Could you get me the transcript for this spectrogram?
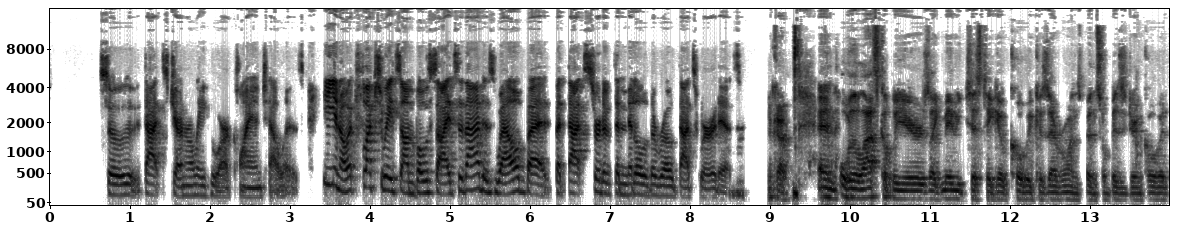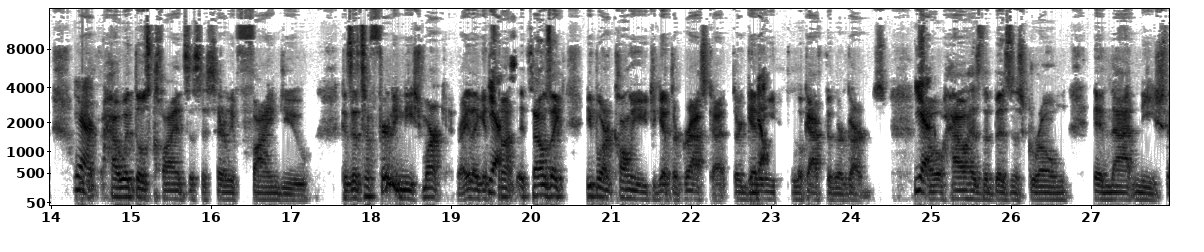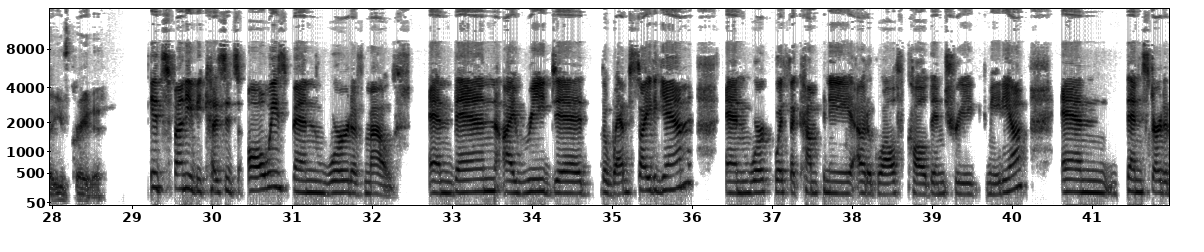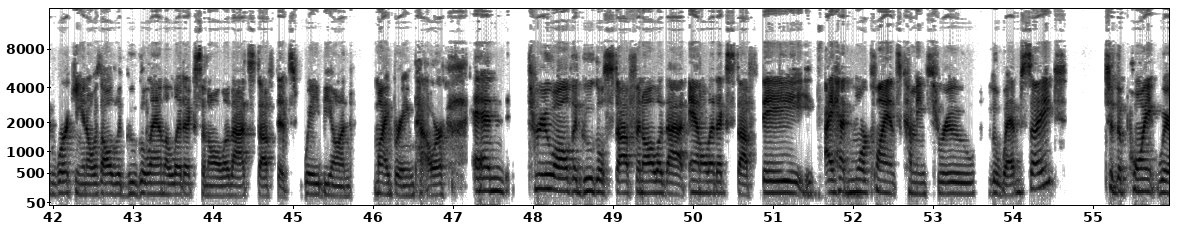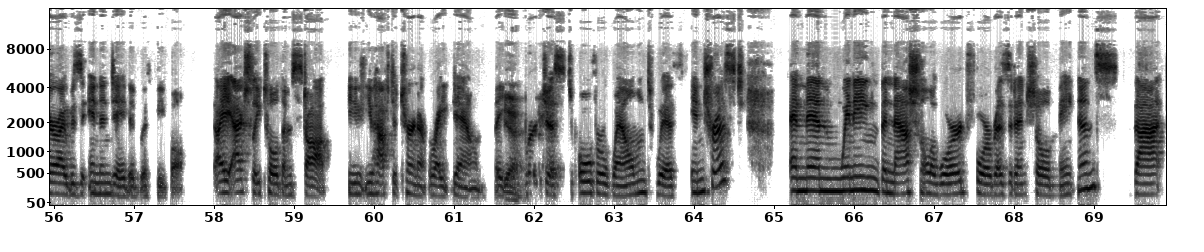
So that's generally who our clientele is. You know, it fluctuates on both sides of that as well, but but that's sort of the middle of the road. That's where it is. Okay. And over the last couple of years, like maybe just take out COVID because everyone's been so busy during COVID. Yeah. How would those clients necessarily find you? Because it's a fairly niche market, right? Like it's yes. not, it sounds like people aren't calling you to get their grass cut. They're getting no. you to look after their gardens. Yeah. So how has the business grown in that niche that you've created? It's funny because it's always been word of mouth. And then I redid the website again and worked with a company out of Guelph called Intrigue Media and then started working, you know, with all the Google Analytics and all of that stuff that's way beyond my brain power. And through all the Google stuff and all of that analytics stuff, they I had more clients coming through the website to the point where I was inundated with people. I actually told them stop. You, you have to turn it right down. Like yeah. we're just overwhelmed with interest. And then winning the national award for residential maintenance, that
